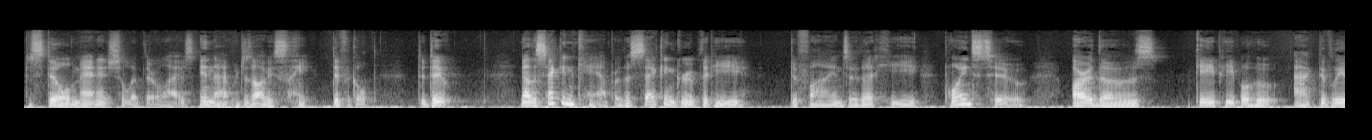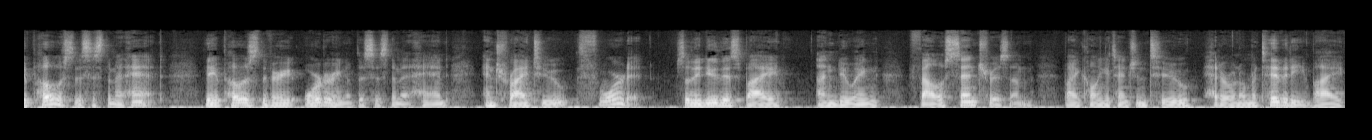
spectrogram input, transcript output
to still manage to live their lives in that, which is obviously difficult to do. Now, the second camp, or the second group that he defines or that he points to, are those gay people who actively oppose the system at hand. They oppose the very ordering of the system at hand and try to thwart it. So they do this by undoing phallocentrism, by calling attention to heteronormativity, by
